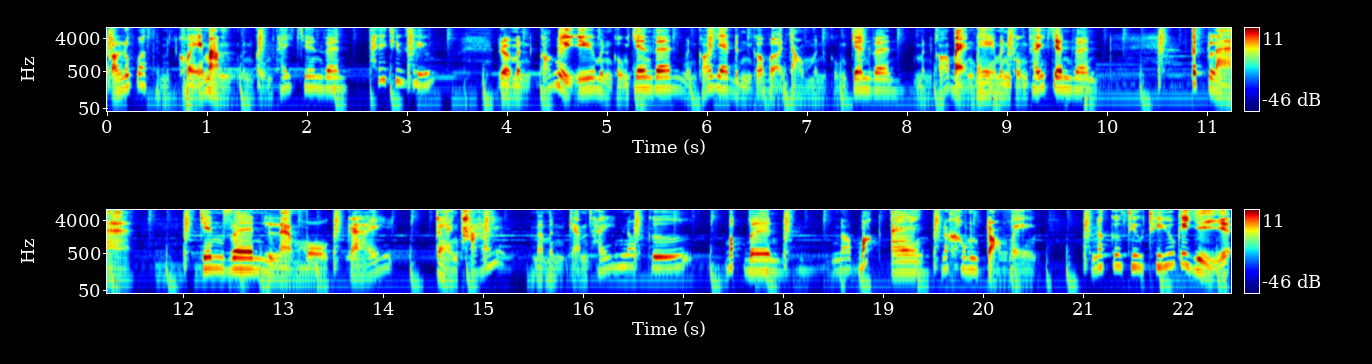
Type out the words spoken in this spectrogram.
có lúc á thì mình khỏe mạnh mình cũng thấy trên ven thấy thiếu thiếu rồi mình có người yêu, mình cũng trên ven mình có gia đình, có vợ chồng, mình cũng trên ven mình có bạn bè, mình cũng thấy trên ven tức là trên ven là một cái trạng thái mà mình cảm thấy nó cứ bấp bênh, nó bất an, nó không trọn vẹn, nó cứ thiếu thiếu cái gì á.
